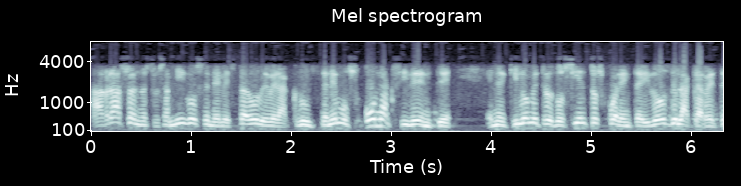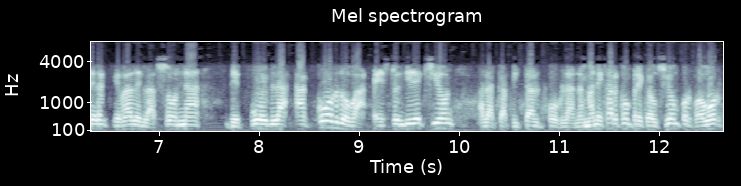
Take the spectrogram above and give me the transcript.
abrazo a nuestros amigos en el estado de Veracruz. Tenemos un accidente en el kilómetro 242 de la carretera que va de la zona de Puebla a Córdoba. Esto en dirección a la capital poblana. Manejar con precaución, por favor.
